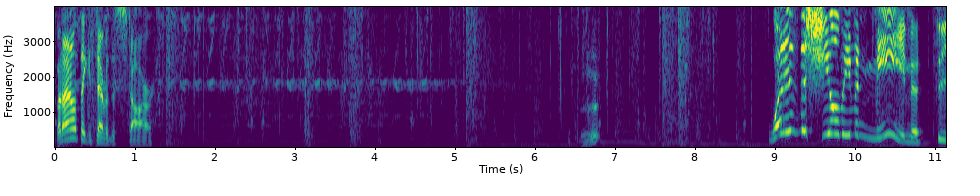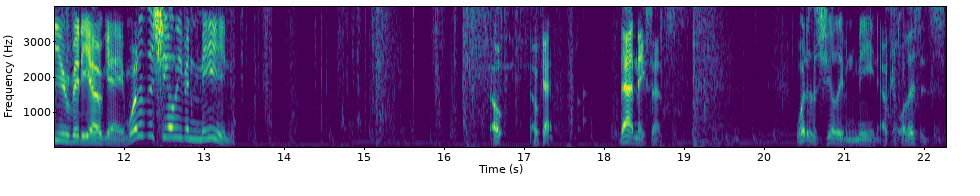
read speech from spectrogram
But I don't think it's ever the star. What does the shield even mean to you, video game? What does the shield even mean? Oh, okay. That makes sense. What does the shield even mean? Okay, well, this is...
